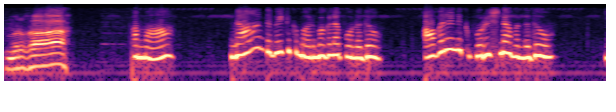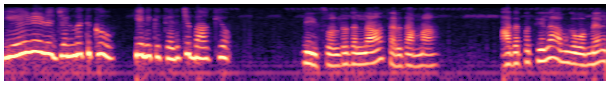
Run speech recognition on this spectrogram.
முருகா. அம்மா நான் அந்த வீட்டுக்கு மருமகளா போனதும் அவர் எனக்கு புருஷனா வந்ததும் ஏழு ஏழு ஜென்மத்துக்கும் எனக்கு கிடைச்ச பாக்கியம். நீ சொல்றதெல்லாம் சரிதாம்மா. அத பத்தியெல்லாம் அவங்க உன் மேல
